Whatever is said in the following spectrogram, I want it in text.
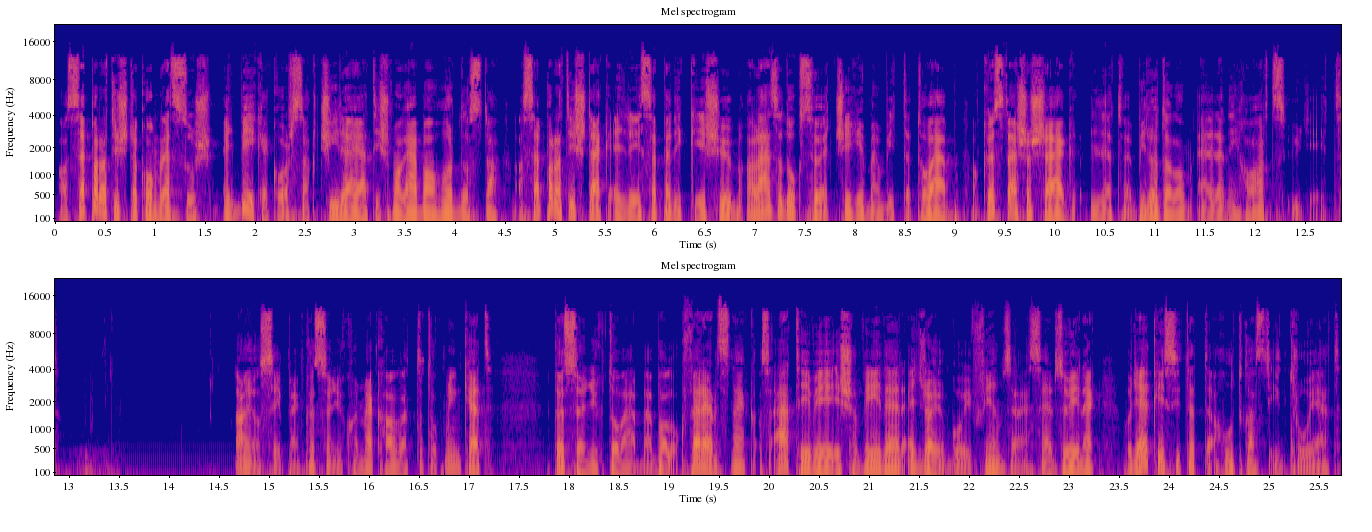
a szeparatista kongresszus egy békekorszak csíráját is magában hordozta, a szeparatisták egy része pedig később a lázadók szövetségében vitte tovább a köztársaság, illetve birodalom elleni harc ügyét. Nagyon szépen köszönjük, hogy meghallgattatok minket. Köszönjük továbbá Balog Ferencnek, az ATV és a Véder egy rajongói filmzene szerzőjének, hogy elkészítette a Hutcast intróját.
